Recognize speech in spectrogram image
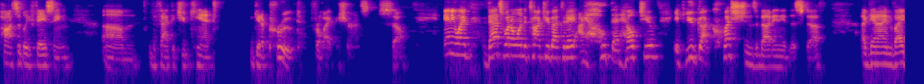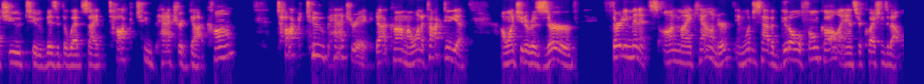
possibly facing um, the fact that you can't get approved for life insurance. So Anyway, that's what I wanted to talk to you about today. I hope that helped you. If you've got questions about any of this stuff, again, I invite you to visit the website talktopatrick.com. Talktopatrick.com. I want to talk to you. I want you to reserve 30 minutes on my calendar, and we'll just have a good old phone call. I answer questions about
